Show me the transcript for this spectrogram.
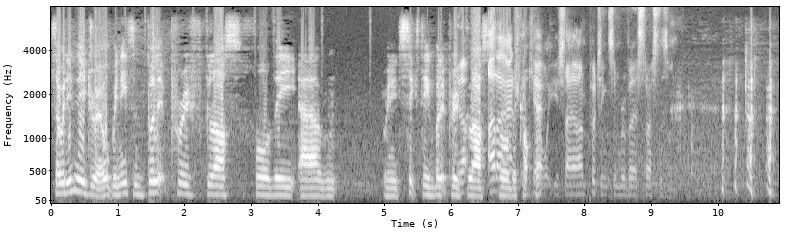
So we need a new drill. We need some bulletproof glass for the. Um, we need 16 bulletproof You know, glass I don't care what you say. I'm putting some reverse thrusters on.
